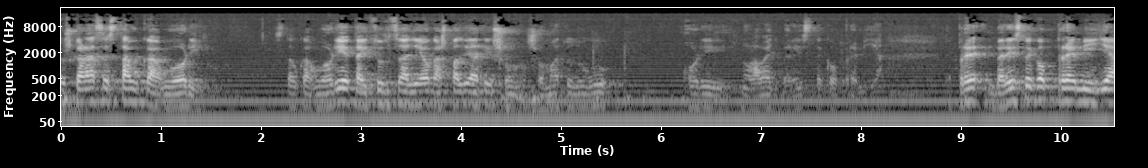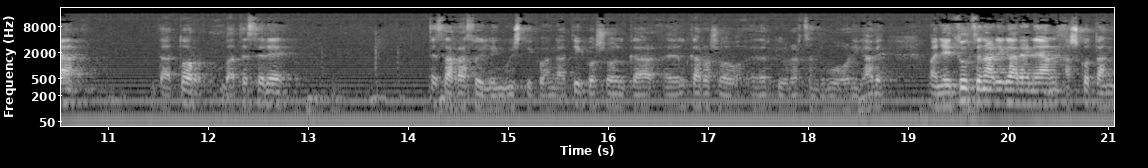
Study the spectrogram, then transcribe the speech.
Euskaraz ez daukagu hori, ez daukagu hori, eta itzultzaileok aspaldiatik somatu dugu hori nolabait bereizteko premia. Pre, bereizteko premia dator batez ere ez arrazoi linguistikoen gatik oso elkar, elkar oso ederki ulertzen dugu hori gabe, baina itzultzen ari garenean askotan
